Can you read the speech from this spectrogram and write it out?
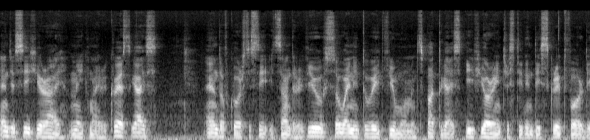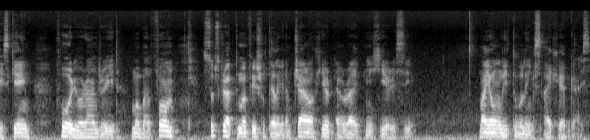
And you see here I make my request guys. And of course you see it's under review so I need to wait few moments. But guys if you are interested in this script for this game for your Android mobile phone subscribe to my official telegram channel. Here uh, and write me here you see. My only two links I have guys.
